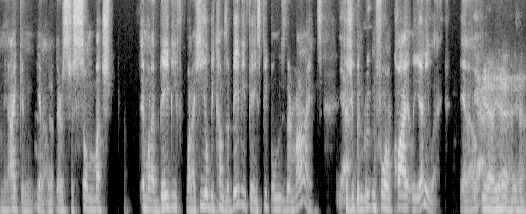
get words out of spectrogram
I mean, I can, you know, Yep. there's just so much. And when a baby, when a heel becomes a baby face, people lose their minds Yeah. because you've been rooting for him quietly anyway. You know. Yeah. Yeah, yeah, yeah,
